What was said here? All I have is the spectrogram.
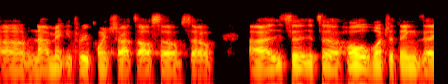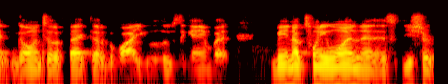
Um, not making three point shots also. So uh, it's a it's a whole bunch of things that go into effect of why you lose the game. But being up 21 is you should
